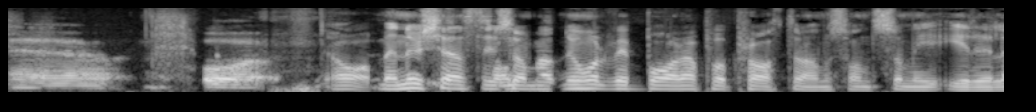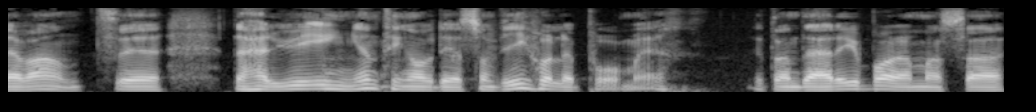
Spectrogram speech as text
Eh, och, ja, men nu känns det som, som att nu håller vi bara på att prata om sånt som är irrelevant. Eh, det här är ju ingenting av det som vi håller på med, utan det här är ju bara massa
